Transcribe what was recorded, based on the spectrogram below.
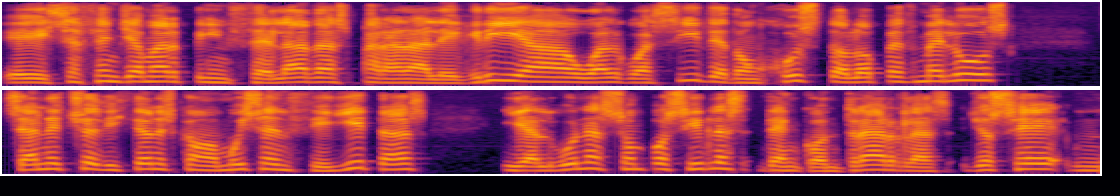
eh, y se hacen llamar Pinceladas para la Alegría o algo así de don Justo López Melús. Se han hecho ediciones como muy sencillitas y algunas son posibles de encontrarlas. Yo sé, mm,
